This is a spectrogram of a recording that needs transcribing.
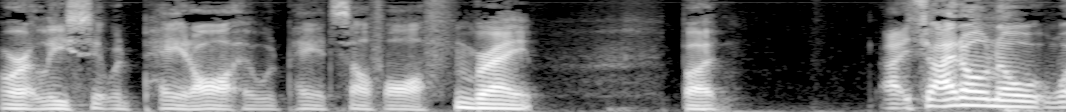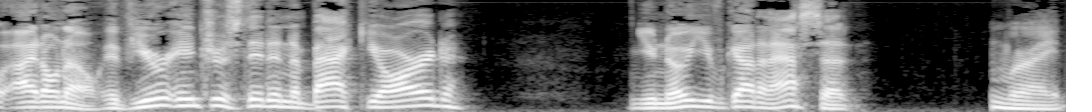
or at least it would pay it all. It would pay itself off. Right. But I, so I don't know. I don't know if you're interested in a backyard. You know, you've got an asset. Right.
